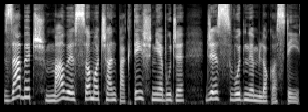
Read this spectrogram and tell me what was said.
Zabyć mały somoczan pak też nie budże, gdzie swódnym loko stej.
